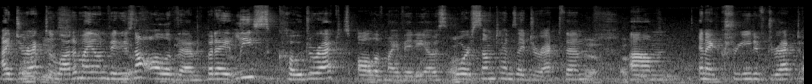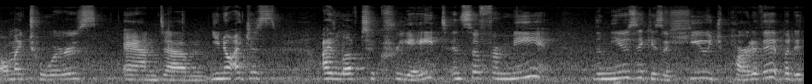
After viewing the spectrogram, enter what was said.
I direct Oh, a lot of my own videos, Yeah. not all of Yeah. them, but I at least co-direct all of my videos, or sometimes I direct them. Yeah, thought um, and I creative direct all my tours, and um, you know, I just I love to create, and so for me, the music is a huge part of it, but it,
